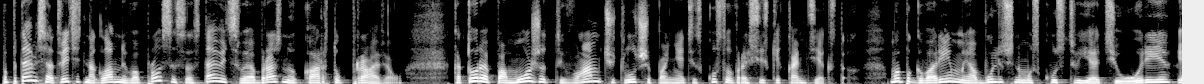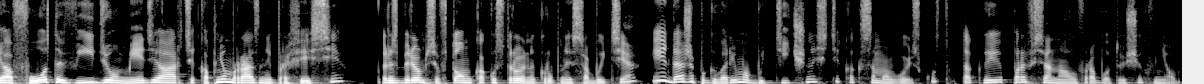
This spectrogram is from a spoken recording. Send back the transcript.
попытаемся ответить на главный вопрос и составить своеобразную карту правил, которая поможет и вам чуть лучше понять искусство в российских контекстах. Мы поговорим и об уличном искусстве, и о теории, и о фото, видео, медиа-арте, копнем разные профессии, Разберемся в том, как устроены крупные события, и даже поговорим об этичности как самого искусства, так и профессионалов, работающих в нем.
